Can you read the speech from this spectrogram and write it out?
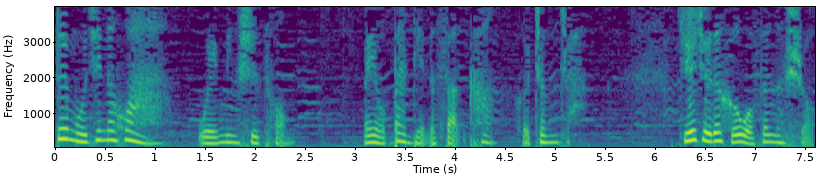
对母亲的话唯命是从，没有半点的反抗和挣扎，决绝的和我分了手，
